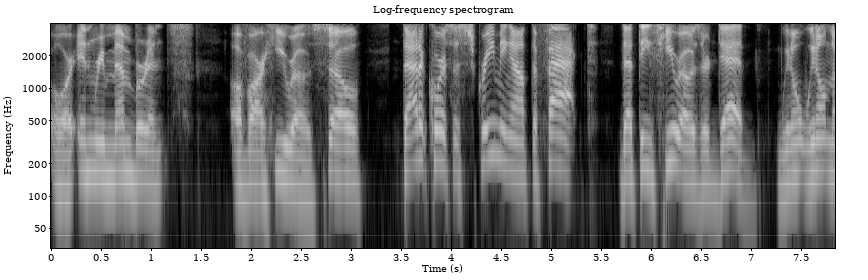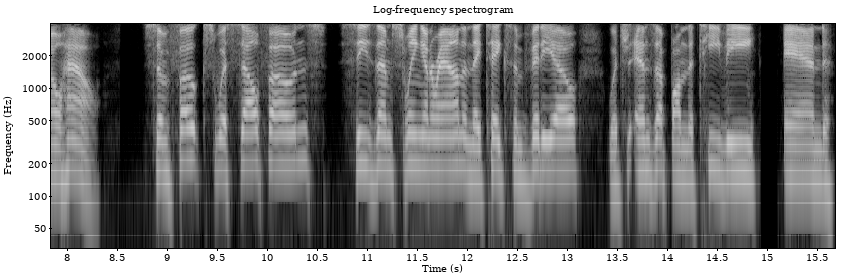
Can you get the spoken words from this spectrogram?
or in remembrance of our heroes. So that, of course, is screaming out the fact that these heroes are dead. We don't, we don't know how. Some folks with cell phones sees them swinging around and they take some video, which ends up on the TV. And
